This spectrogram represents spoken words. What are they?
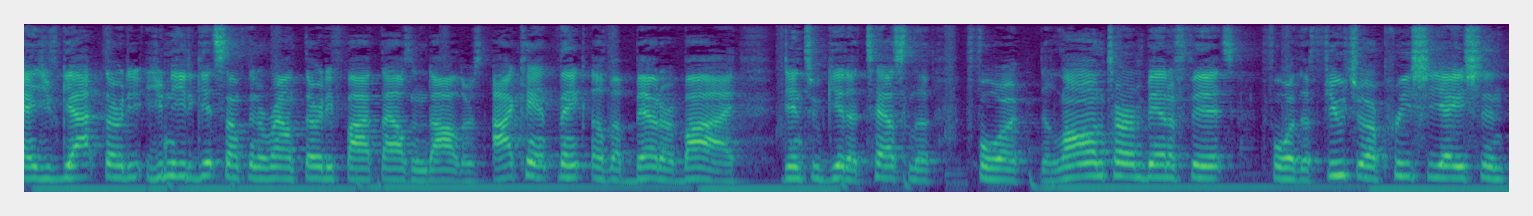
and you've got 30 you need to get something around $35,000. I can't think of a better buy than to get a Tesla for the long-term benefits, for the future appreciation,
